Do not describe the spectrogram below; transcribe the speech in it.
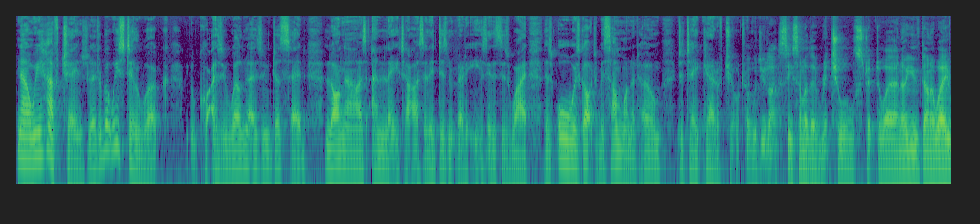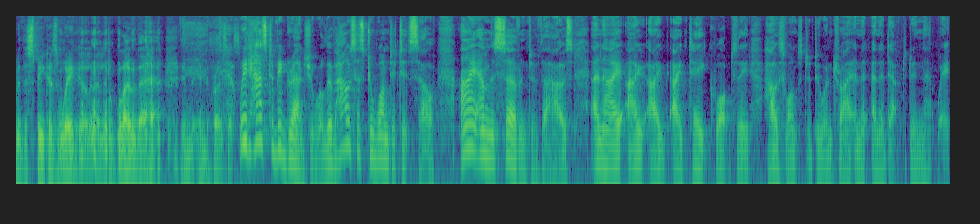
Now we have changed a little, but we still work, as you well know, as you just said, long hours and late hours, and it isn't very easy. This is why there's always got to be someone at home to take care of children. But would you like to see some of the ritual stripped away? I know you've done away with the Speaker's wig, a, a little blow there in, in the process. Well, it has to be gradual. The house has to want it itself. I am the servant of the house, and I, I, I, I take what the house wants to do and try and, and adapt it in that way.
